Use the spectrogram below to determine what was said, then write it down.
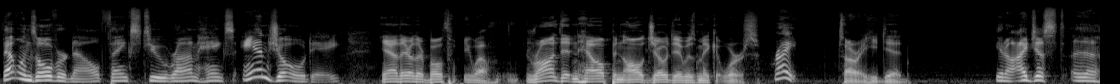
that one's over now thanks to Ron Hanks and Joe O'Dea. Yeah, they're they're both well. Ron didn't help, and all Joe did was make it worse. Right. Sorry, he did. You know, I just uh,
